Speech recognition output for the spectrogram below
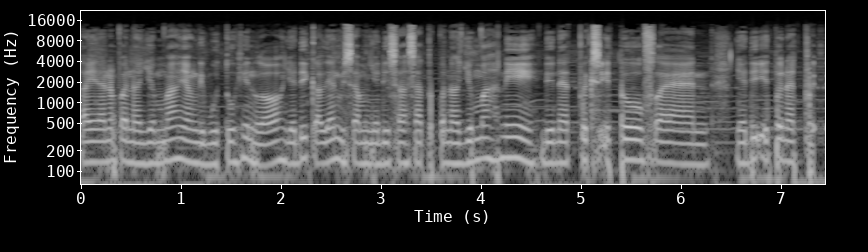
layanan penerjemah yang dibutuhin loh. Jadi kalian bisa menjadi salah satu penerjemah nih di Netflix itu, friend. Jadi itu Netflix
